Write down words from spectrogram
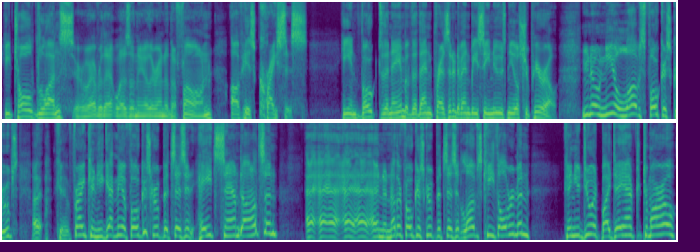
He told Luntz, or whoever that was on the other end of the phone, of his crisis. He invoked the name of the then president of NBC News, Neil Shapiro. You know, Neil loves focus groups. Uh, Frank, can you get me a focus group that says it hates Sam Donaldson? And another focus group that says it loves Keith Olbermann? Can you do it by day after tomorrow?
